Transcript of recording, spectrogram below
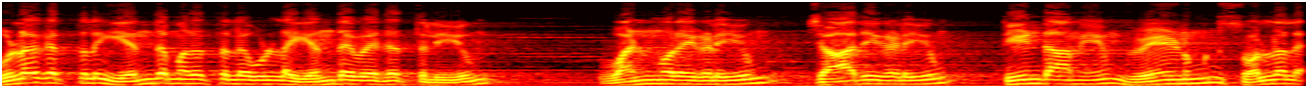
உலகத்துல எந்த மதத்துல உள்ள எந்த வேதத்திலையும் வன்முறைகளையும் ஜாதிகளையும் தீண்டாமையும் வேணும்னு சொல்லல.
